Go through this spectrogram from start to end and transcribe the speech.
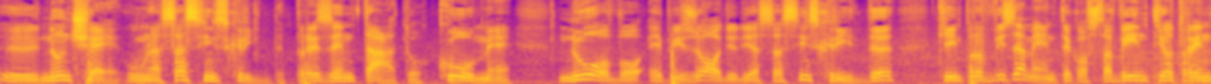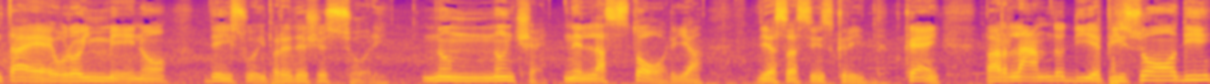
eh, non c'è un Assassin's Creed presentato come nuovo episodio di Assassin's Creed che improvvisamente costa 20 o 30 euro in meno dei suoi predecessori. Non, non c'è nella storia di Assassin's Creed, ok? Parlando di episodi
